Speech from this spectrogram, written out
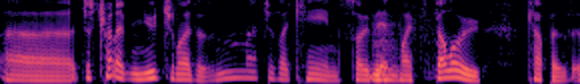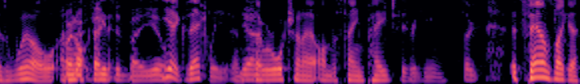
Uh, just trying to neutralize as much as I can so that my fellow cuppers as well are not getting- affected by you. yeah, exactly. And Yeah. so we're all trying to on the same page there again. So it sounds like a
